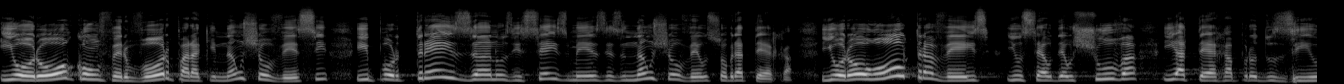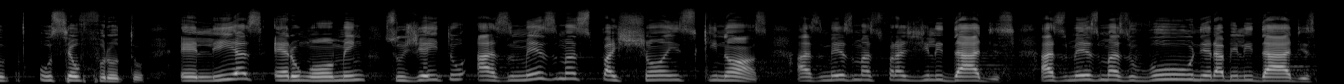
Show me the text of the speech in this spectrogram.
e orou com fervor para que não chovesse, e por três anos e seis meses não choveu sobre a terra. E orou outra vez, e o céu deu chuva, e a terra produziu o seu fruto. Elias era um homem sujeito às mesmas paixões que nós, às mesmas fragilidades, às mesmas vulnerabilidades,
